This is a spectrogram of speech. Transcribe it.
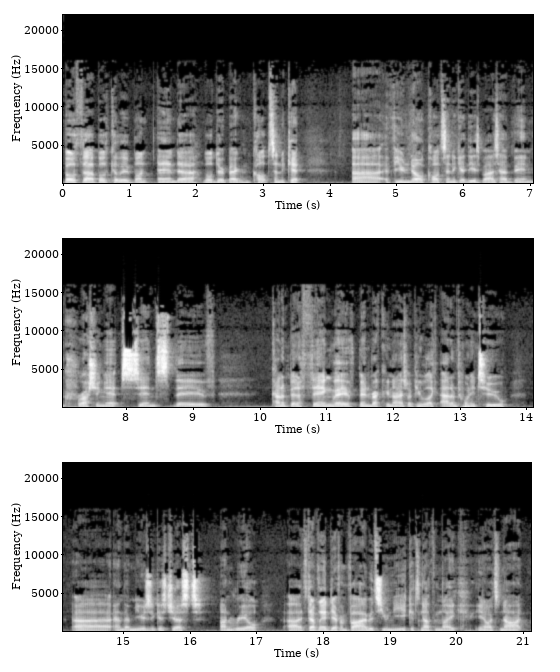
both uh, both Killer Bunt and uh, Little Dirtbag from Cult Syndicate. Uh, if you know Cult Syndicate, these guys have been crushing it since they've kind of been a thing. They've been recognized by people like Adam Twenty Two, uh, and their music is just unreal. Uh, it's definitely a different vibe. It's unique. It's nothing like you know. It's not.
